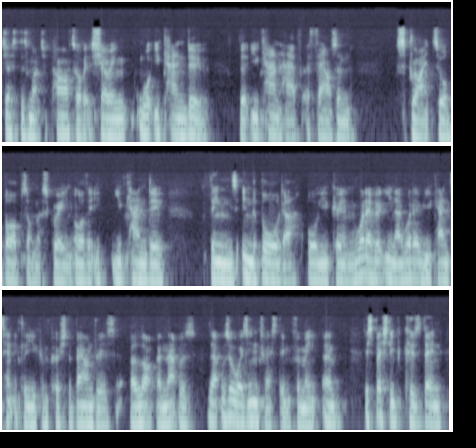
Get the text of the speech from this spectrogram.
just as much a part of it, showing what you can do, that you can have a thousand sprites or bobs on the screen, or that you, you can do things in the border, or you can whatever you know whatever you can technically you can push the boundaries a lot, and that was that was always interesting for me. Um, especially because then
